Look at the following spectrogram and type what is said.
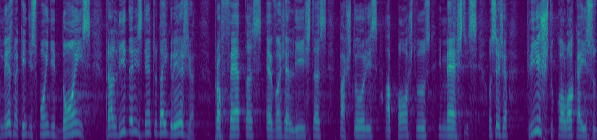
mesmo é quem dispõe de dons para líderes dentro da igreja: profetas, evangelistas, pastores, apóstolos e mestres. Ou seja, Cristo coloca isso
